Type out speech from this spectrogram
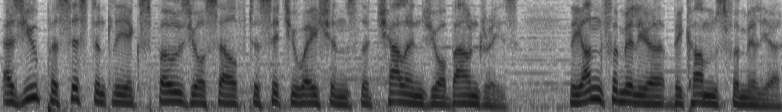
As you persistently expose yourself to situations that challenge your boundaries, the unfamiliar becomes familiar,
